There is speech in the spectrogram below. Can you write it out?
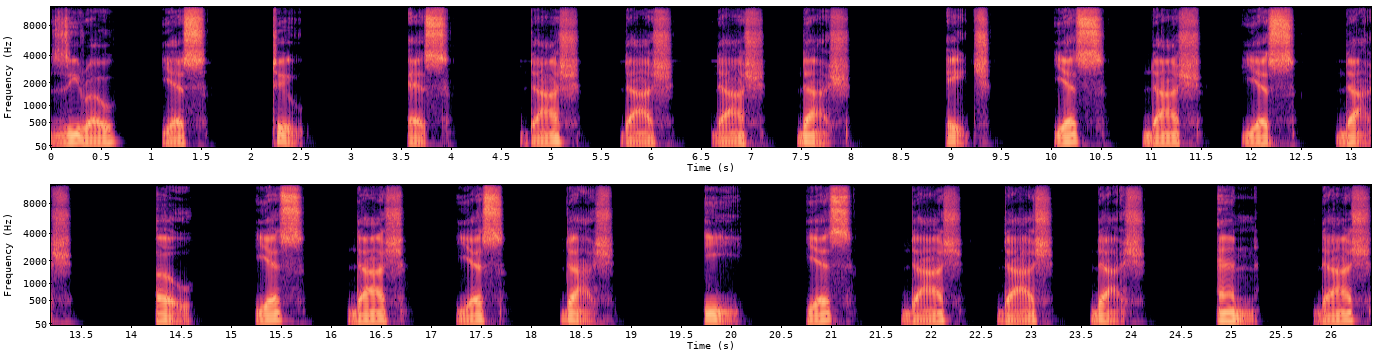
0, yes, 2. S, dash, dash, dash, dash. H, yes, dash, yes, dash. O, yes, dash, yes, dash. E, yes, dash, dash, dash. N, dash,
